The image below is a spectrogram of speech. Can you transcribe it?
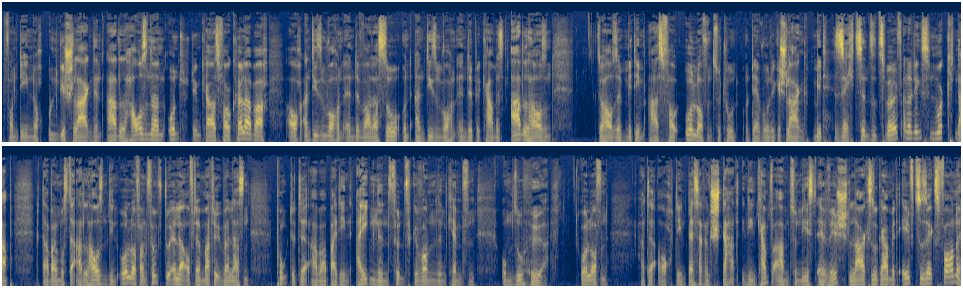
von den noch ungeschlagenen Adelhausenern und dem KSV Köllerbach. Auch an diesem Wochenende war das so und an diesem Wochenende bekam es Adelhausen zu Hause mit dem ASV Urlaufen zu tun und der wurde geschlagen mit 16 zu 12, allerdings nur knapp. Dabei musste Adelhausen den Urlaufern fünf Duelle auf der Matte überlassen, punktete aber bei den eigenen fünf gewonnenen Kämpfen umso höher. Urlaufen hatte auch den besseren Start in den Kampfabend zunächst erwischt, lag sogar mit 11 zu 6 vorne.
